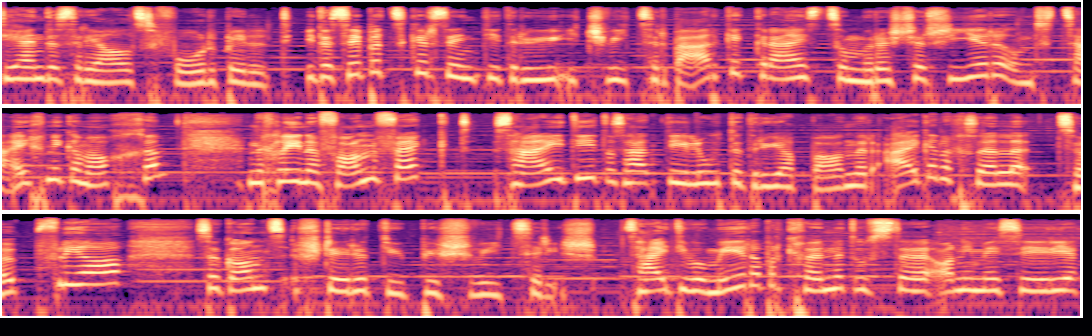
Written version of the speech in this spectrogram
die haben ein reales Vorbild. In den 70er sind die drei in die Schweizer Berge gereist, zum Recherchieren und Zeichnungen machen. Ein kleiner Fun-Fact. Das Heidi, das hat die lauten drei Japaner eigentlich sollen Zöpfli haben. So ganz stereotypisch schweizerisch. Das Heidi, das wir aber kennen aus der Anime-Serie,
